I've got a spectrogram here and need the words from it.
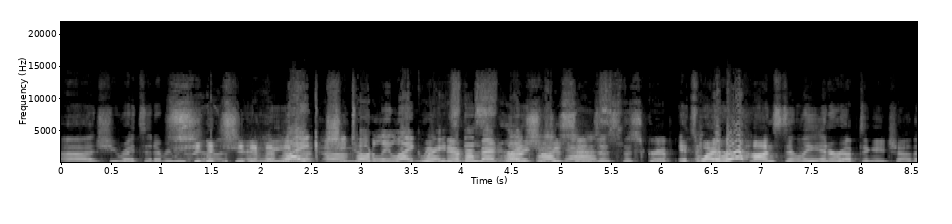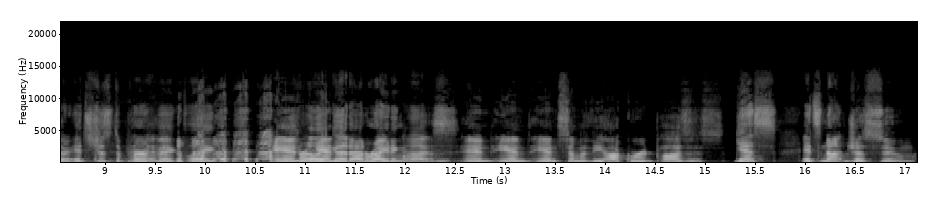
Uh, she writes it every week. For us, She- and we, like she um, totally like writes. We've writes never this, met her. like, she just sends us the script. It's why we're constantly interrupting each other. It's just a perfect like. and She's really and, good at writing us. and and and some of the awkward pauses. Yes, it's not just Zoom.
